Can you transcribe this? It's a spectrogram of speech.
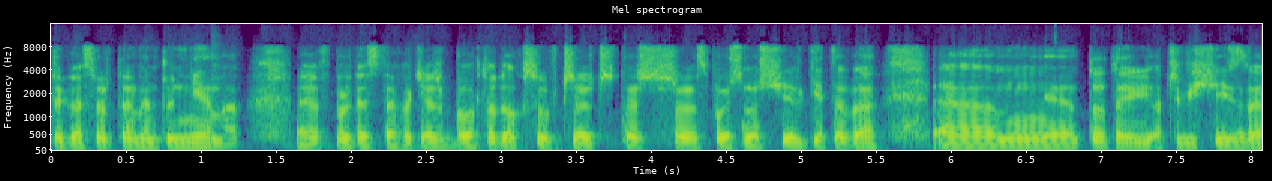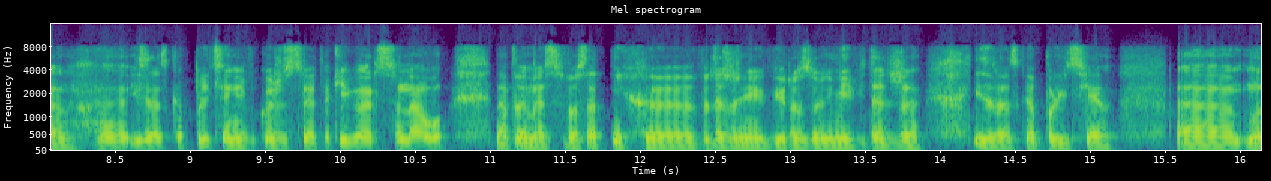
tego asortymentu nie ma e, w protestach chociażby ortodoksów, czy, czy też społeczności LGTB. Tutaj oczywiście Izrael, izraelska policja nie wykorzystuje takiego arsenału. Natomiast w ostatnich e, wydarzeniach w Jerozolimie widać, że izraelska policja e, no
